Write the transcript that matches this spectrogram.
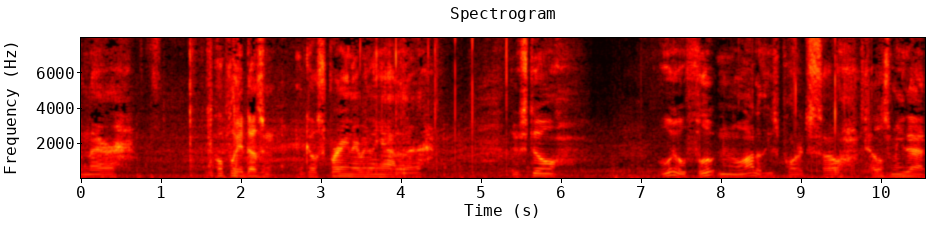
in there. Hopefully it doesn't go spraying everything out of there. There's still oil floating in a lot of these ports, so it tells me that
